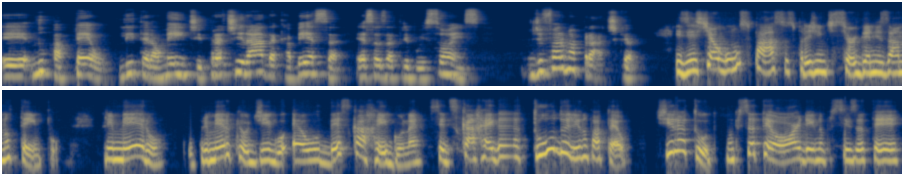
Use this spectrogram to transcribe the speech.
é, no papel, literalmente, para tirar da cabeça essas atribuições de forma prática. Existem alguns passos para a gente se organizar no tempo. Primeiro, o primeiro que eu digo é o descarrego, né? Você descarrega tudo ali no papel, tira tudo. Não precisa ter ordem, não precisa ter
